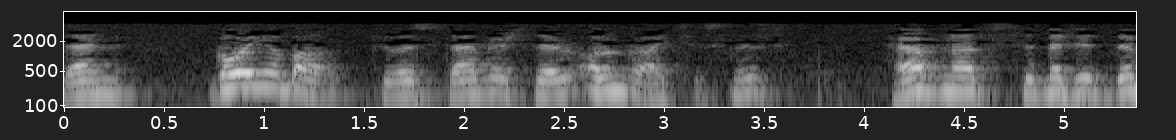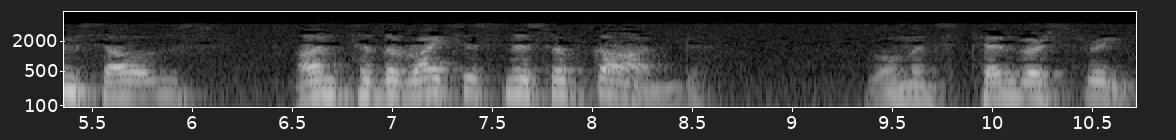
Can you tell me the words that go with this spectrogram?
and going about to establish their own righteousness, have not submitted themselves unto the righteousness of God. Romans 10 verse 3.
